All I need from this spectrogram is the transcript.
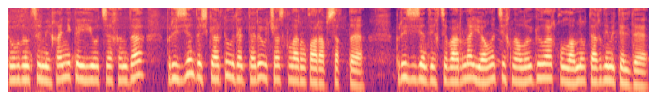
9 механика йыйыу цехында президент эшкәртеү үҙәктәре участкаларын ҡарап сыҡты. Президент иғтибарына яңы технологиялар ҡулланыу тәҡдим ителде.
